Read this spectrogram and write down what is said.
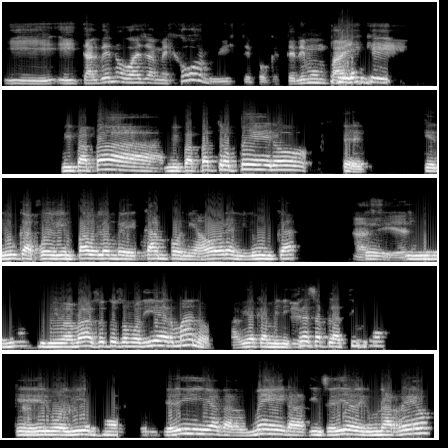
y, tal vez no vaya mejor, ¿viste? Porque tenemos un país que... Mi papá, mi papá tropero, que, nunca fue bien pago el hombre de campo, ni ahora, ni nunca. Así eh, es. Y mi, mamá, nosotros somos 10 hermanos, había que administrar esa platita que él volvía cada 20 días, cada un mes, cada 15 días de un arreo.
